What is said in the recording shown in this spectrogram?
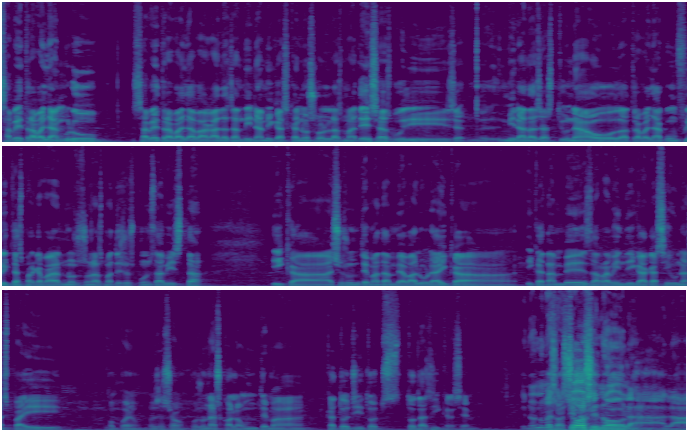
saber treballar en grup, saber treballar a vegades amb dinàmiques que no són les mateixes, vull dir, mirar de gestionar o de treballar conflictes perquè a vegades no són els mateixos punts de vista i que això és un tema també a valorar i que, i que també és de reivindicar que sigui un espai, com, bueno, és això, doncs una escola, un tema que tots i tots, totes hi creixem. I no només això, sinó la, la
